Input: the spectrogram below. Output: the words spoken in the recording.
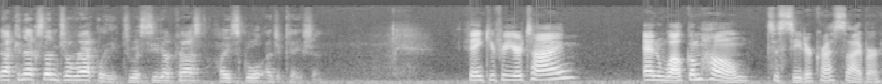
that connects them directly to a Cedar Crest High School education. Thank you for your time and welcome home to Cedar Crest Cyber.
